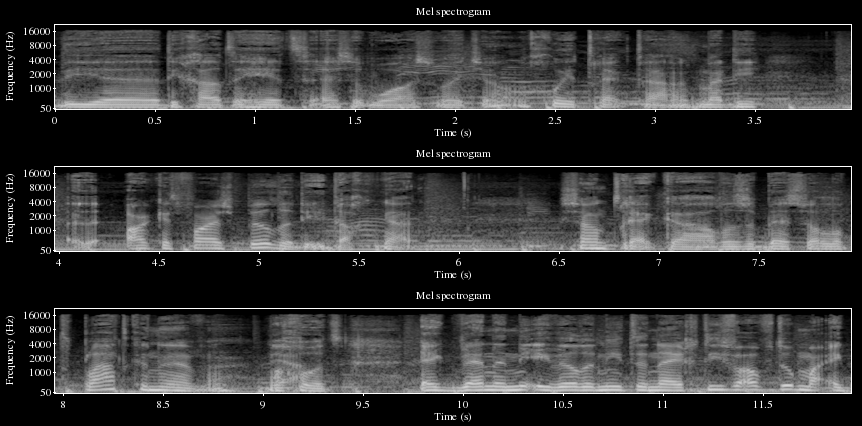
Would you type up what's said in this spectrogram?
Die, eh, die grote hit As It Was, weet je wel. Een goede track trouwens. Maar die uh, Arcade Fire speelde die. dacht ik, ja, zo'n track eh, hadden ze best wel op de plaat kunnen hebben. Maar Ja. goed, ik, ben er niet, ik wil er niet te negatief over doen. Maar ik,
